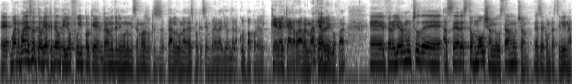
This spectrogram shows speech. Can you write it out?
eh, bueno, bueno, es la teoría que tengo que yo fui porque realmente ninguno de mis hermanos lo quiso aceptar alguna vez porque siempre era yo el de la culpa por él, que era el que agarraba el material Ok. de mi papá. Eh, pero yo era mucho de hacer stop motion, me gustaba mucho, ese con plastilina.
